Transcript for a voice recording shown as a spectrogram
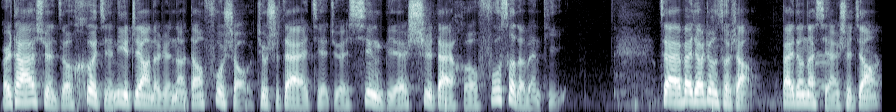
而他选择贺锦丽这样的人呢当副手，就是在解决性别、世代和肤色的问题。在外交政策上，拜登呢显然是将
